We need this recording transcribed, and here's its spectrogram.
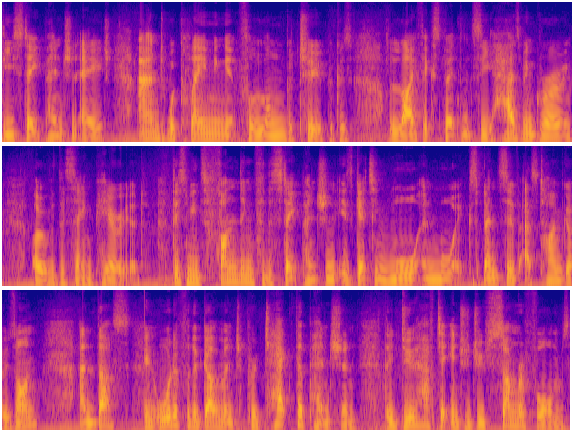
the state pension age, and we're claiming it for longer too, because life expectancy has been growing over the same period. This means funding for the state pension is getting more and more expensive as time goes on, and thus, in order for the government to protect the pension, they do have to introduce some reforms,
